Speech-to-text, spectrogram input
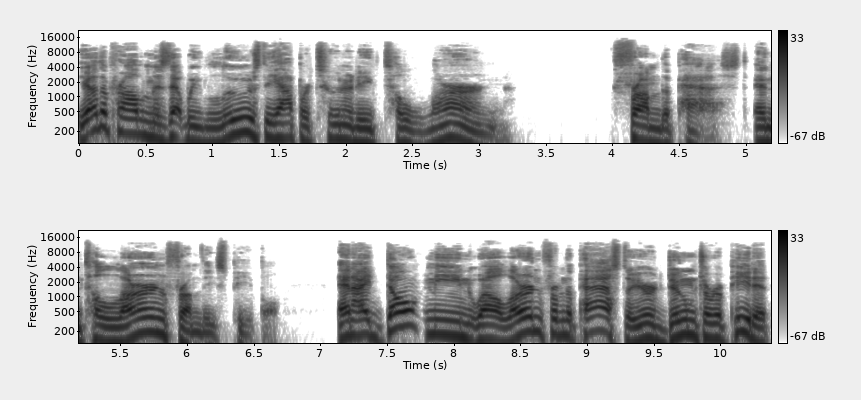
the other problem is that we lose the opportunity to learn from the past and to learn from these people. And I don't mean, well, learn from the past or you're doomed to repeat it.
